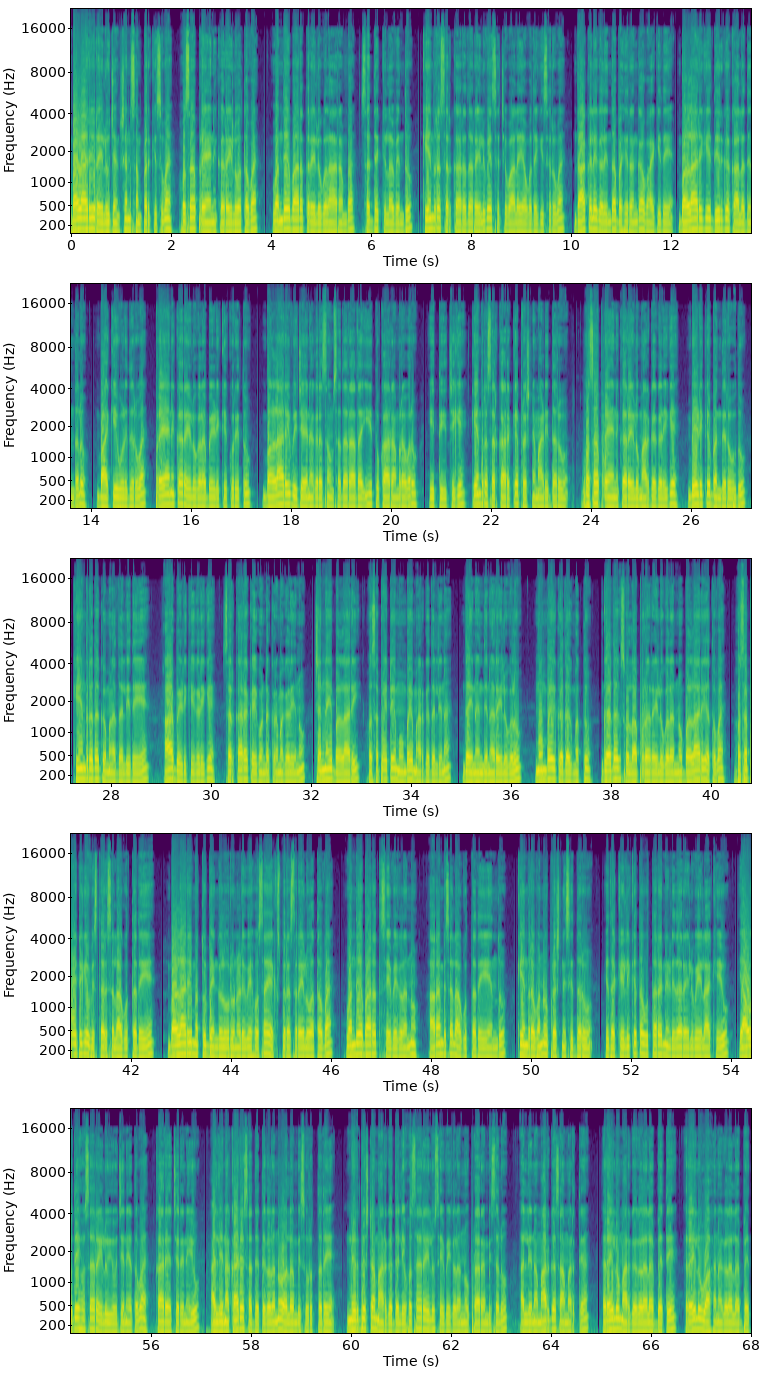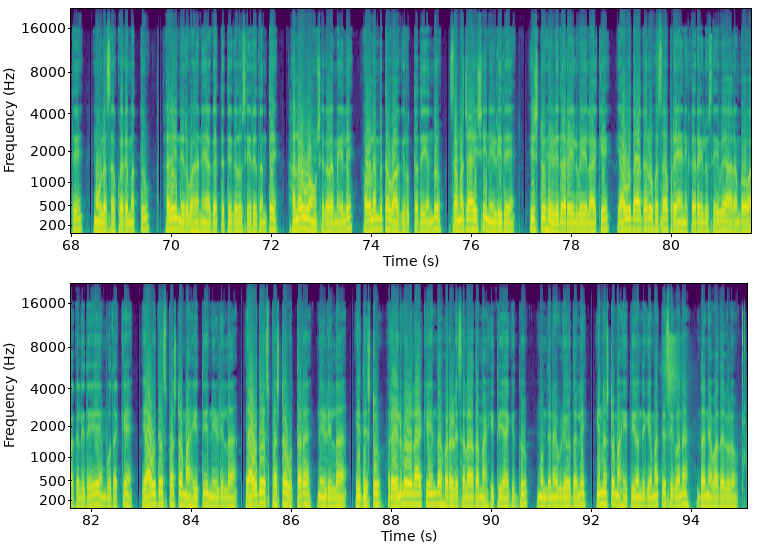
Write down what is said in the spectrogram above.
ಬಳ್ಳಾರಿ ರೈಲು ಜಂಕ್ಷನ್ ಸಂಪರ್ಕಿಸುವ ಹೊಸ ಪ್ರಯಾಣಿಕ ರೈಲು ಅಥವಾ ವಂದೇ ಭಾರತ್ ರೈಲುಗಳ ಆರಂಭ ಸದ್ಯಕ್ಕಿಲ್ಲವೆಂದು ಕೇಂದ್ರ ಸರ್ಕಾರದ ರೈಲ್ವೆ ಸಚಿವಾಲಯ ಒದಗಿಸಿರುವ ದಾಖಲೆಗಳಿಂದ ಬಹಿರಂಗವಾಗಿದೆ. ಬಳ್ಳಾರಿಗೆ ದೀರ್ಘಕಾಲದಿಂದಲೂ ಬಾಕಿ ಉಳಿದಿರುವ ಪ್ರಯಾಣಿಕ ರೈಲುಗಳ ಬೇಡಿಕೆ ಕುರಿತು ಬಳ್ಳಾರಿ ವಿಜಯನಗರ ಸಂಸದರಾದ ಇ ತುಕಾರಾಂ ರವರು ಇತ್ತೀಚೆಗೆ ಕೇಂದ್ರ ಸರ್ಕಾರಕ್ಕೆ ಪ್ರಶ್ನೆ ಮಾಡಿದ್ದರು. ಹೊಸ ಪ್ರಯಾಣಿಕ ರೈಲು ಮಾರ್ಗಗಳಿಗೆ ಬೇಡಿಕೆ ಬಂದಿರುವುದು ಕೇಂದ್ರದ ಗಮನದಲ್ಲಿದೆಯೇ? ಆ ಬೇಡಿಕೆಗಳಿಗೆ ಸರ್ಕಾರ ಕೈಗೊಂಡ ಕ್ರಮಗಳೇನು? ಚೆನ್ನೈ ಬಳ್ಳಾರಿ, ಹೊಸಪೇಟೆ, ಮುಂಬೈ ಮಾರ್ಗದಲ್ಲಿನ ದೈನಂದಿನ ರೈಲುಗಳು. ಮುಂಬೈ, ಗದಗ್ ಮತ್ತು ಗದಗ್, ಸೊಲ್ಲಾಪುರ ರೈಲುಗಳನ್ನು ಬಳ್ಳಾರಿ ಅಥವಾ ಹೊಸಪೇಟೆಗೆ ವಿಸ್ತರಿಸಲಾಗುತ್ತದೆಯೇ? ಬಳ್ಳಾರಿ ಮತ್ತು ಬೆಂಗಳೂರು ನಡುವೆ ಹೊಸ ಎಕ್ಸ್ಪ್ರೆಸ್ ರೈಲು ಅಥವಾ ವಂದೇ ಭಾರತ್ ಸೇವೆಗಳನ್ನು ಆರಂಭಿಸಲಾಗುತ್ತದೆಯೇ ಎಂದು ಕೇಂದ್ರವನ್ನು ಪ್ರಶ್ನಿಸಿದ್ದರು. ಇದಕ್ಕೆ ಲಿಖಿತ ಉತ್ತರ ನೀಡಿದ ರೈಲ್ವೆ ಇಲಾಖೆಯು, ಯಾವುದೇ ಹೊಸ ರೈಲು ಯೋಜನೆ ಅಥವಾ ಕಾರ್ಯಾಚರಣೆಯು ಅಲ್ಲಿನ ಕಾರ್ಯಸಾಧ್ಯತೆಗಳನ್ನು ಅವಲಂಬಿಸಿರುತ್ತದೆ. ನಿರ್ದಿಷ್ಟ ಮಾರ್ಗದಲ್ಲಿ ಹೊಸ ರೈಲು ಸೇವೆಗಳನ್ನು ಪ್ರಾರಂಭಿಸಲು ಅಲ್ಲಿನ ಮಾರ್ಗ ಸಾಮರ್ಥ್ಯ, ರೈಲು ಮಾರ್ಗಗಳ ಲಭ್ಯತೆ, ರೈಲು ವಾಹನಗಳ ಲಭ್ಯತೆ ಮೂಲಸೌಕರ್ಯ ಮತ್ತು ಹಳಿ ನಿರ್ವಹಣೆ ಅಗತ್ಯತೆಗಳು ಸೇರಿದಂತೆ ಹಲವು ಅಂಶಗಳ ಮೇಲೆ ಅವಲಂಬಿತವಾಗಿರುತ್ತದೆ ಎಂದು ಸಮಜಾಯಿಷಿ ನೀಡಿದೆ. ಇಷ್ಟು ಹೇಳಿದ ರೈಲ್ವೆ ಇಲಾಖೆ, ಯಾವುದಾದರೂ ಹೊಸ ಪ್ರಯಾಣಿಕ ರೈಲು ಸೇವೆ ಆರಂಭವಾಗಲಿದೆಯೇ ಎಂಬುದಕ್ಕೆ ಯಾವುದೇ ಸ್ಪಷ್ಟ ಮಾಹಿತಿ ನೀಡಿಲ್ಲ. ಯಾವುದೇ ಸ್ಪಷ್ಟ ಉತ್ತರ ನೀಡಿಲ್ಲ. ಇದಿಷ್ಟು ರೈಲ್ವೆ ಇಲಾಖೆಯಿಂದ ಹೊರಡಿಸಲಾದ ಮಾಹಿತಿಯಾಗಿದ್ದು, ಮುಂದಿನ ವಿಡಿಯೋದಲ್ಲಿ ಇನ್ನಷ್ಟು ಮಾಹಿತಿಯೊಂದಿಗೆ ಮತ್ತೆ ಸಿಗೋಣ. ಧನ್ಯವಾದಗಳು.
